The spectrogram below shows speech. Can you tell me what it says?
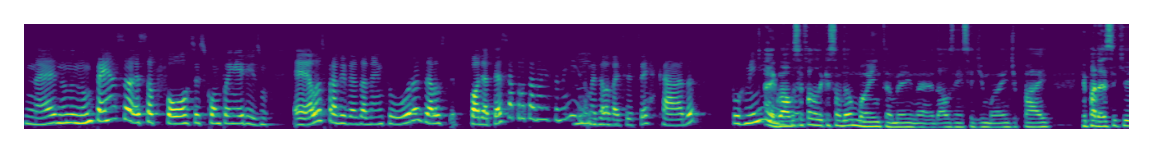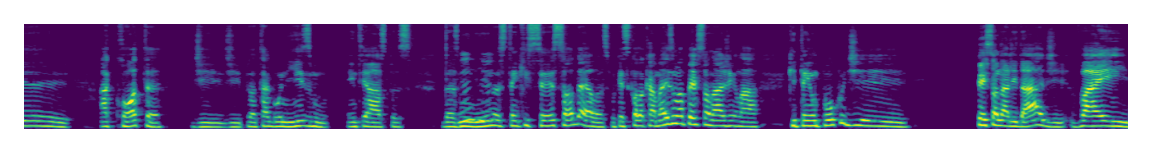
Né? Não, não tem essa, essa força, esse companheirismo. Elas, para viver as aventuras, elas pode até ser a protagonista menina, uhum. mas ela vai ser cercada por. É igual você falou da questão da mãe também, né? Da ausência de mãe, de pai, que parece que a cota de, de protagonismo, entre aspas, das uhum. meninas uhum. tem que ser só delas. Porque se colocar mais uma personagem lá que tem um pouco de personalidade vai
